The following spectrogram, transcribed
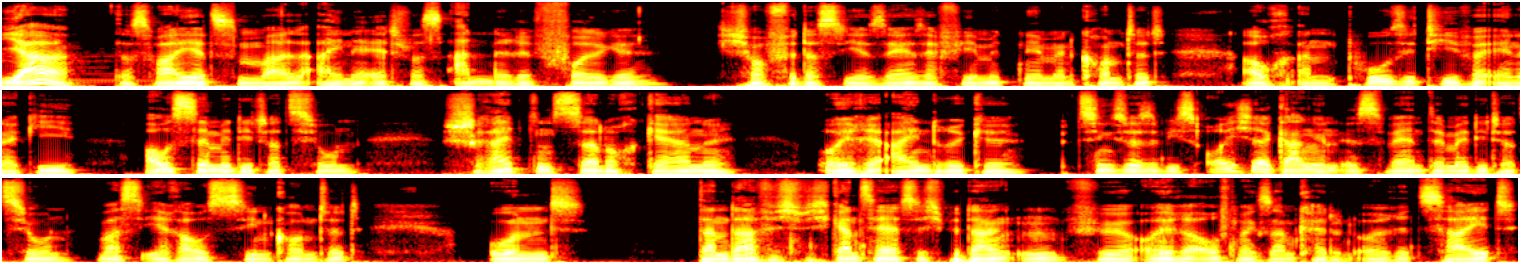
Ja, das war jetzt mal eine etwas andere Folge. Ich hoffe, dass ihr sehr, sehr viel mitnehmen konntet, auch an positiver Energie aus der Meditation. Schreibt uns da doch gerne eure Eindrücke, beziehungsweise wie es euch ergangen ist während der Meditation, was ihr rausziehen konntet. Und dann darf ich mich ganz herzlich bedanken für eure Aufmerksamkeit und eure Zeit.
